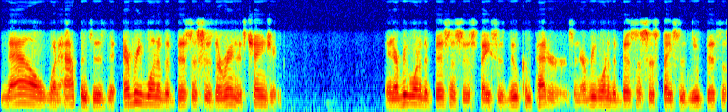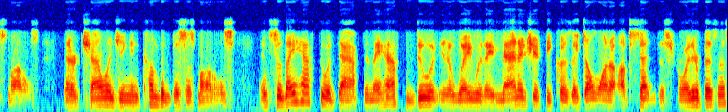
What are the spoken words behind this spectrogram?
now what happens is that every one of the businesses they're in is changing. And every one of the businesses faces new competitors, and every one of the businesses faces new business models that are challenging incumbent business models. And so they have to adapt, and they have to do it in a way where they manage it because they don't want to upset and destroy their business.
